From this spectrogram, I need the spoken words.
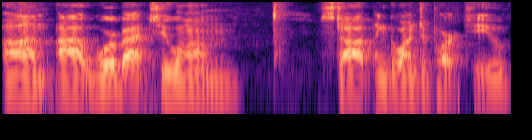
Um. Uh. We're about to um stop and go on to part two.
